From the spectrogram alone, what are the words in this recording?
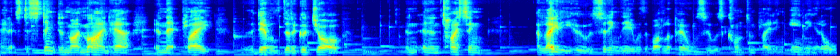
and it's distinct in my mind how in that play the devil did a good job in, in enticing a lady who was sitting there with a bottle of pills who was contemplating ending it all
